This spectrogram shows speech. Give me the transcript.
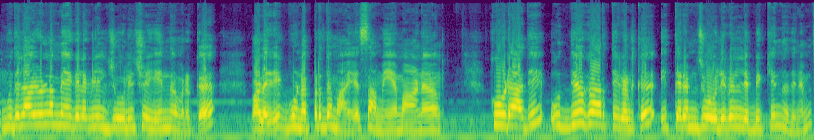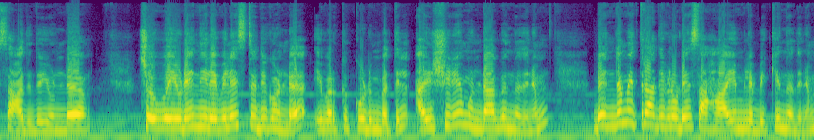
മുതലായുള്ള മേഖലകളിൽ ജോലി ചെയ്യുന്നവർക്ക് വളരെ ഗുണപ്രദമായ സമയമാണ്. കൂടാതെ ഉദ്യോഗാർത്ഥികൾക്ക് ഇത്തരം ജോലികൾ ലഭിക്കുന്നതിനും സാധ്യതയുണ്ട്. ചൊവ്വയുടെ നിലവിലെ സ്ഥിതി കൊണ്ട് ഇവർക്ക് കുടുംബത്തിൽ ഐശ്വര്യമുണ്ടാകുന്നതിനും ബന്ധുമിത്രാദികളുടെ സഹായം ലഭിക്കുന്നതിനും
